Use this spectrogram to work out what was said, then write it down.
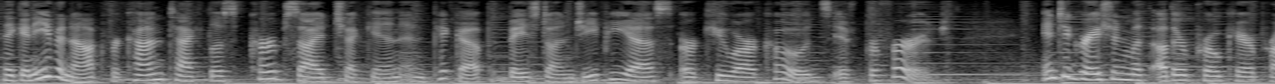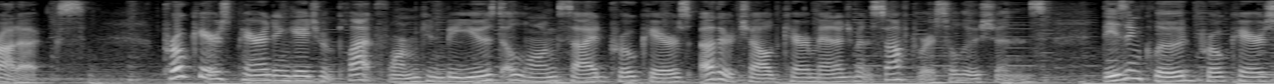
They can even opt for contactless curbside check in and pickup based on GPS or QR codes if preferred. Integration with other ProCare products. ProCare's parent engagement platform can be used alongside ProCare's other child care management software solutions. These include ProCare's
